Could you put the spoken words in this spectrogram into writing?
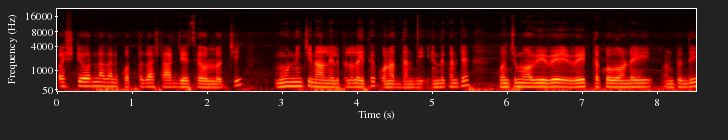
ఫస్ట్ ఎవరన్నా కానీ కొత్తగా స్టార్ట్ చేసేవాళ్ళు వచ్చి మూడు నుంచి నాలుగు నెలల పిల్లలు అయితే కొనొద్దండి. ఎందుకంటే కొంచెం అవి వే వెయిట్ తక్కువగా ఉండే ఉంటుంది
